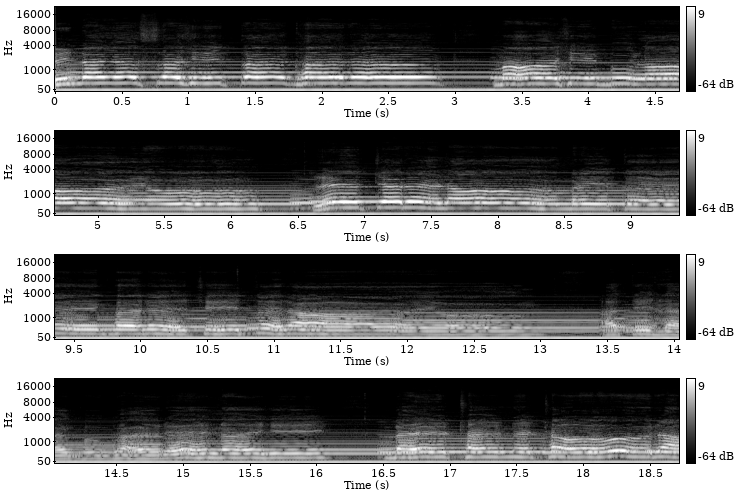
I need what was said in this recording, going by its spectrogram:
विनय सहित घर माहि बुलायो ले चरणामृत घर छितरायो। अति लघु घर नहीं बैठन ठोरा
